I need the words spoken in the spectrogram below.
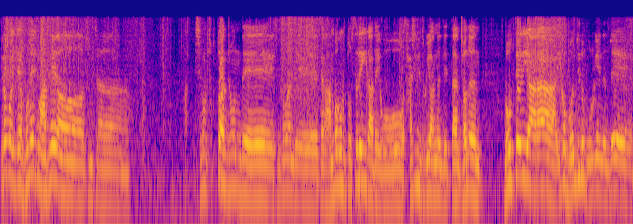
이런 거 이제 보내지 마세요, 진짜. 아, 지금 속도 안 좋은데, 죄송한데, 제가 안 먹으면 또 쓰레기가 되고, 사식이 두 개 왔는데, 일단 저는 롯데리아라, 이거 뭔지는 모르겠는데,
